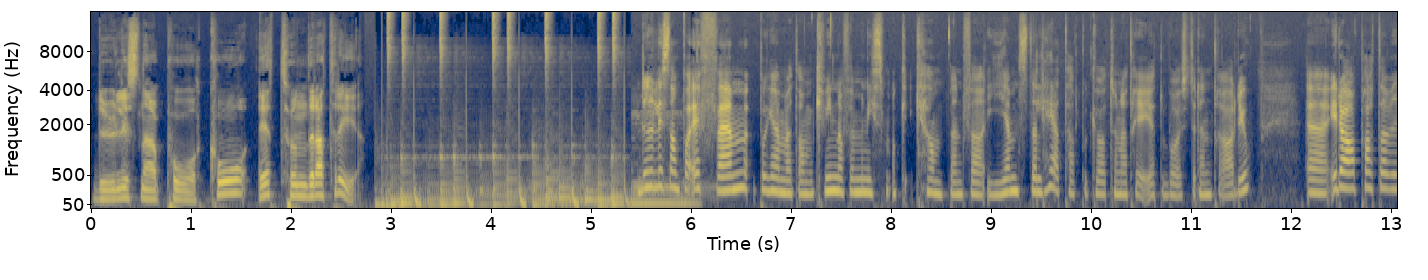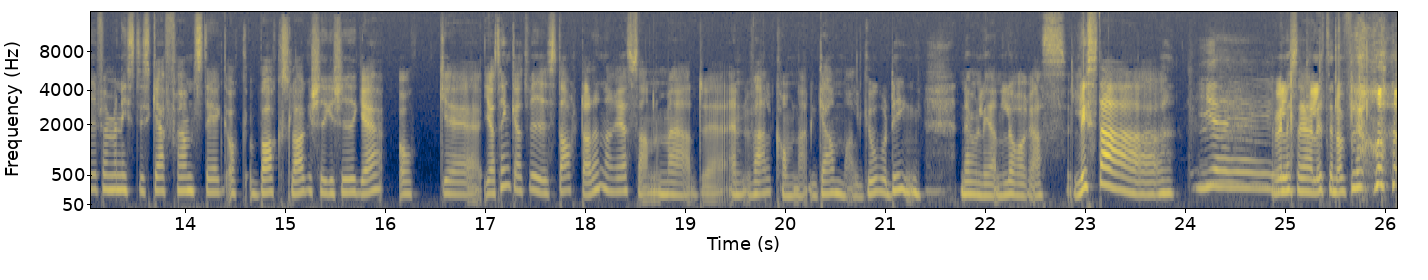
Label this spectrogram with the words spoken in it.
Du lyssnar på K103. Du lyssnar på FM, programmet om kvinnor, feminism och kampen för jämställdhet här på K103 Göteborgs studentradio. Eh, idag pratar vi feministiska framsteg och bakslag 2020 och eh, jag tänker att vi startar den här resan med eh, en välkomnad gammal goding, nämligen Loras lista! Yay! Jag vill säga en liten applåd.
